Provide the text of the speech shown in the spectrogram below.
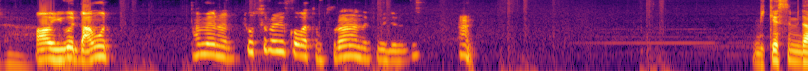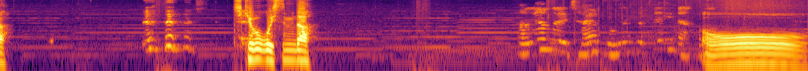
자, 아 이거 나무 하면은 또 쓰러질 것 같은 불안한 느낌이 드는데? 믿겠습니다. 지켜보고 있습니다. 방향을 잘 보면서 때리다. 오.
